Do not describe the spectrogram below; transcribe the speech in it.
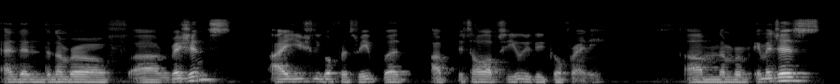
And then the number of uh, revisions, I usually go for three, but up it's all up to you. You could go for any. Um, number of images,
